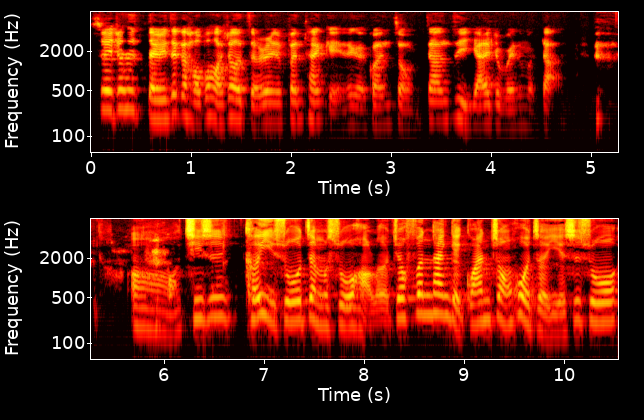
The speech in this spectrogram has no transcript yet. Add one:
所以就是等于这个好不好笑的责任分摊给那个观众，这样自己压力就不会那么大。哦，其实可以说这么说好了，就分摊给观众，或者也是说，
